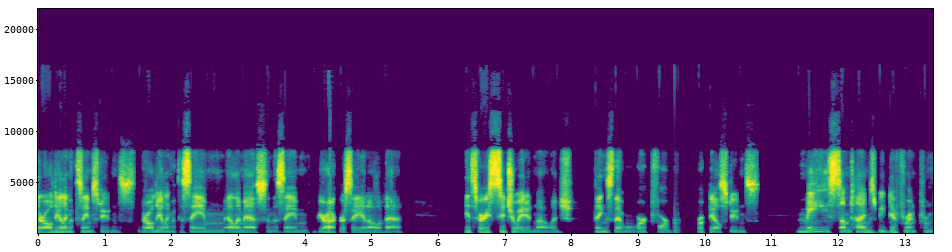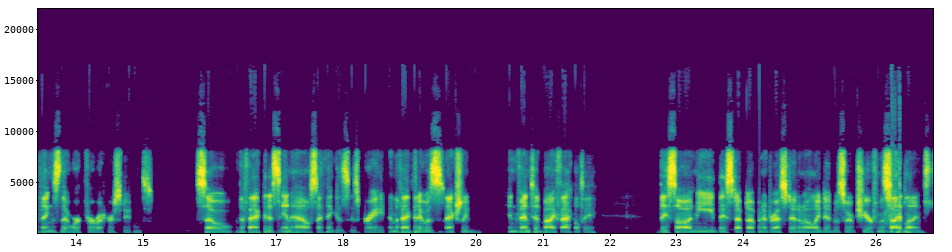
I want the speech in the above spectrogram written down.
they're all dealing with the same students they're all dealing with the same lms and the same bureaucracy and all of that it's very situated knowledge things that work for Brookdale students may sometimes be different from things that work for Rutgers students. So the fact that it's in house, I think, is is great, and the fact that it was actually invented by faculty. They saw a need, they stepped up and addressed it, and all I did was sort of cheer from the sidelines.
